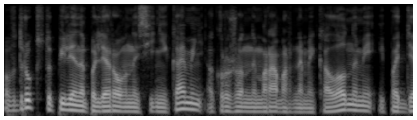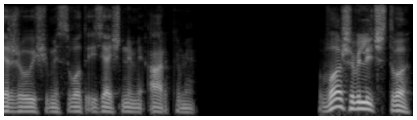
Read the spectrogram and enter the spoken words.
Вдруг ступили на полированный синий камень, окруженный мраморными колоннами и поддерживающими свод изящными арками. «Ваше Величество!»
